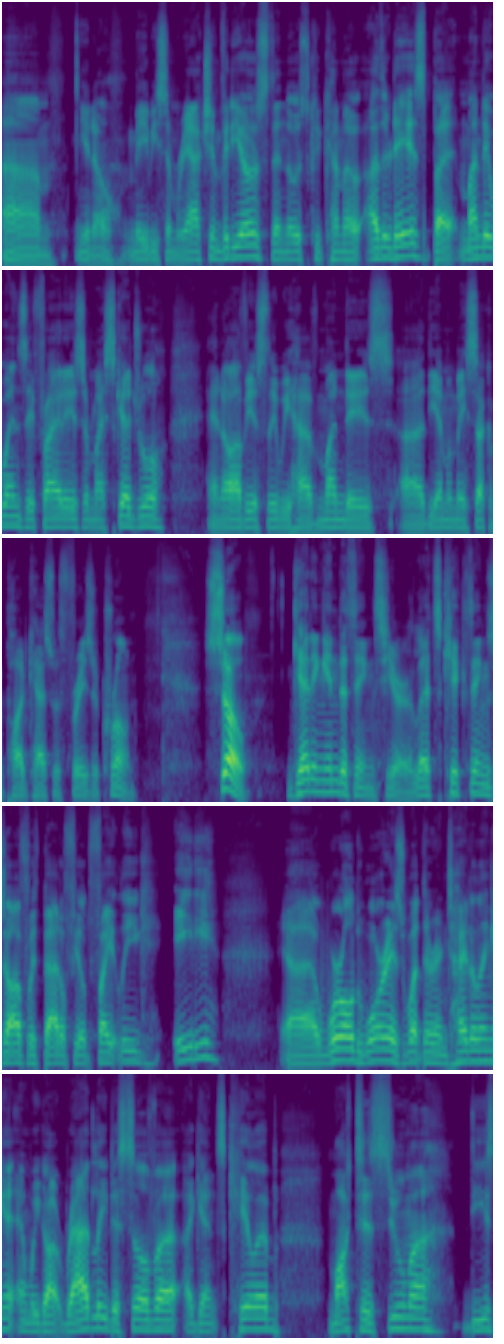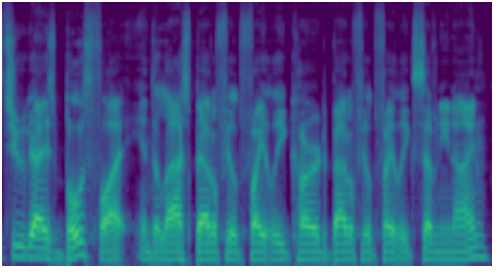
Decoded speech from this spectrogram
um, you know, maybe some reaction videos, then those could come out other days. But Monday, Wednesday, Fridays are my schedule. And obviously, we have Mondays, uh, the MMA Sucka podcast with Fraser Crone. So, getting into things here, let's kick things off with Battlefield Fight League 80. Uh, World War is what they're entitling it, and we got Radley De Silva against Caleb Moctezuma. These two guys both fought in the last Battlefield Fight League card, Battlefield Fight League 79.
